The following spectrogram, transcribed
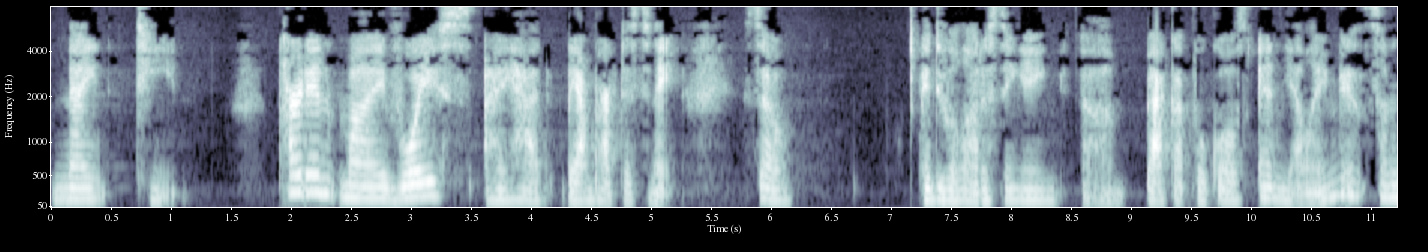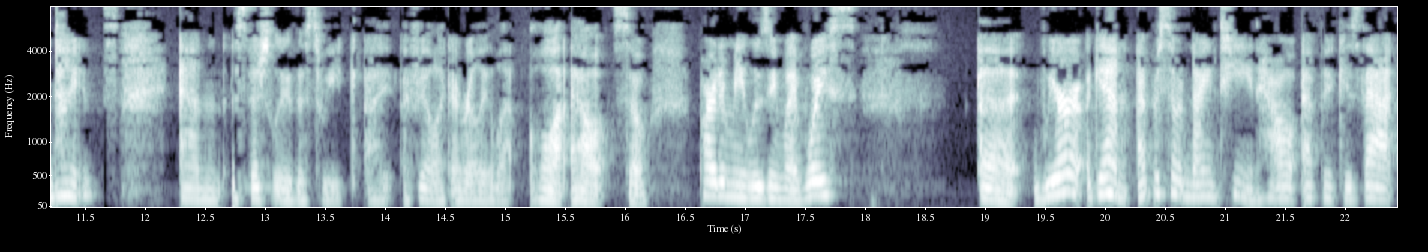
19. Pardon my voice, I had band practice tonight. So I do a lot of singing, um, backup vocals, and yelling sometimes. And especially this week, I, I feel like I really let a lot out. So, pardon me losing my voice. Uh, we're again, episode 19. How epic is that?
